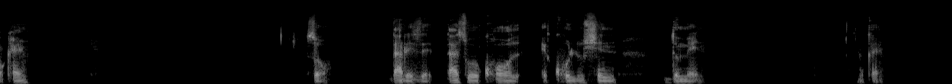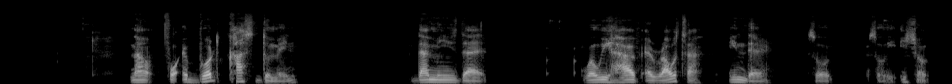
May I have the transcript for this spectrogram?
Okay. So that is it. That's what we call a collusion domain. Okay. Now, for a broadcast domain, that means that when we have a router in there, so so each of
